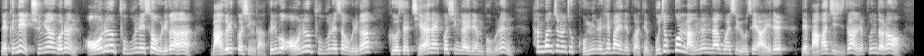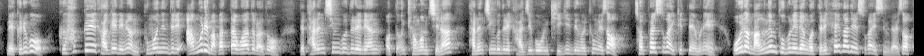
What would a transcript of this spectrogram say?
네, 근데 중요한 거는 어느 부분에서 우리가 막을 것인가, 그리고 어느 부분에서 우리가 그것을 제한할 것인가에 대한 부분은 한 번쯤은 좀 고민을 해봐야 될 것 같아요. 무조건 막는다고 해서 요새 아이들 네, 막아지지도 않을 뿐더러 네, 그리고 그 학교에 가게 되면 부모님들이 아무리 막았다고 하더라도 네, 다른 친구들에 대한 어떤 경험치나 다른 친구들이 가지고 온 기기 등을 통해서 접할 수가 있기 때문에 오히려 막는 부분에 대한 것들이 해가 될 수가 있습니다. 그래서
